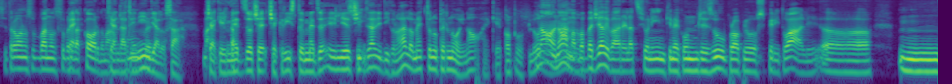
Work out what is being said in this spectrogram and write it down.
si trovano, su- vanno super Beh, d'accordo. Ma chi è andato comunque- in India lo sa. Ma- cioè che in mezzo c'è, c'è Cristo in mezzo e gli Sì. occidentali dicono ah lo mettono per noi no è che proprio loro No, no, hanno- ma Babaji aveva relazioni intime con Gesù, proprio spirituali. Uh, mm,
